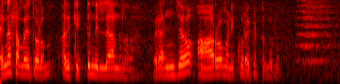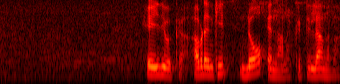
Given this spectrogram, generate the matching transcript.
എന്നെ സംബന്ധിച്ചോളം അത് കിട്ടുന്നില്ല എന്നുള്ളതാണ്. ഒരു അഞ്ചോ ആറോ മണിക്കൂറേ കിട്ടുന്നുള്ളൂ. എഴുതി വെക്കുക. അവിടെ എനിക്ക് നോ എന്നാണ്. കിട്ടില്ല എന്നുള്ളത്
